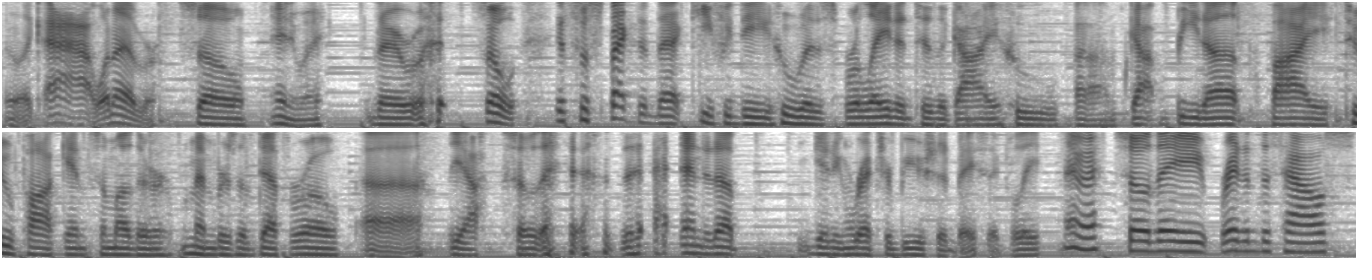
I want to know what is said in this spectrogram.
they're like ah whatever. So anyway there so it's suspected that Keefe D, who is related to the guy who um, got beat up by Tupac and some other members of Death Row, uh, yeah, so they, they ended up getting retribution basically. Anyway, so they raided this house,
